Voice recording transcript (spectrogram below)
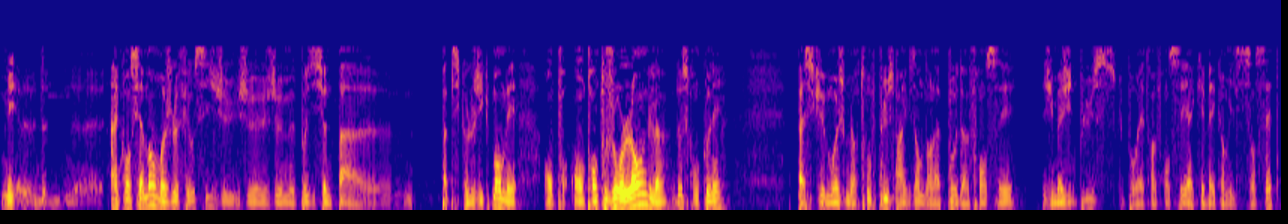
mais inconsciemment, moi je le fais aussi. Je ne me positionne pas pas psychologiquement, mais on, prend toujours l'angle de ce qu'on connaît. Parce que moi, je me retrouve plus, par exemple, dans la peau d'un Français. J'imagine plus que pourrait être un Français à Québec en 1607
